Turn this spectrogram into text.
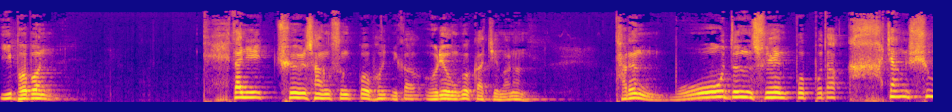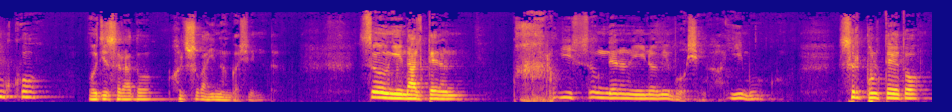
이 법은 대단히 최상승법 하니까 어려운 것 같지만은 다른 모든 수행법보다 가장 쉽고 어디서라도 할 수가 있는 것입니다. 성이 날 때는 바로 이 성내는 이놈이 무엇인가, 이 뭐고. 슬플 때도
